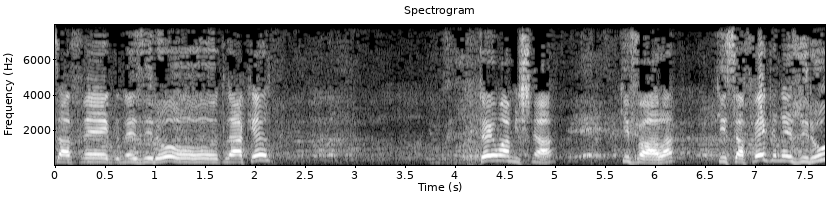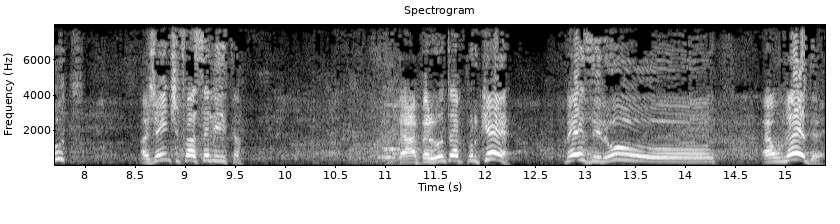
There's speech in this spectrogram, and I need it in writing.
safek nezirut leakel. Tem uma Mishnah que fala que safek nezirut a gente facilita. A pergunta é por quê? Nezirut é um neder.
